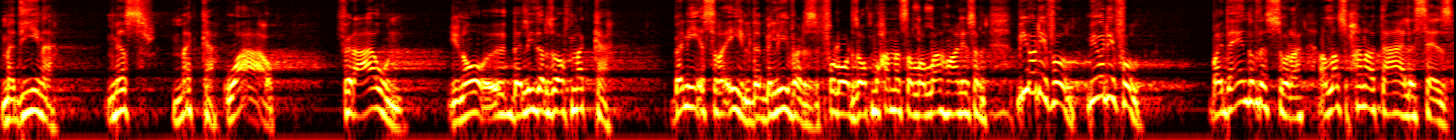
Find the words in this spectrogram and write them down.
Medina, Misr, Mecca. Wow. Fir'aun, you know, the leaders of Mecca. Bani Israel, the believers, followers of Muhammad sallallahu alayhi wasallam. Beautiful, beautiful. By the end of the surah, Allah subhanahu wa ta'ala says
